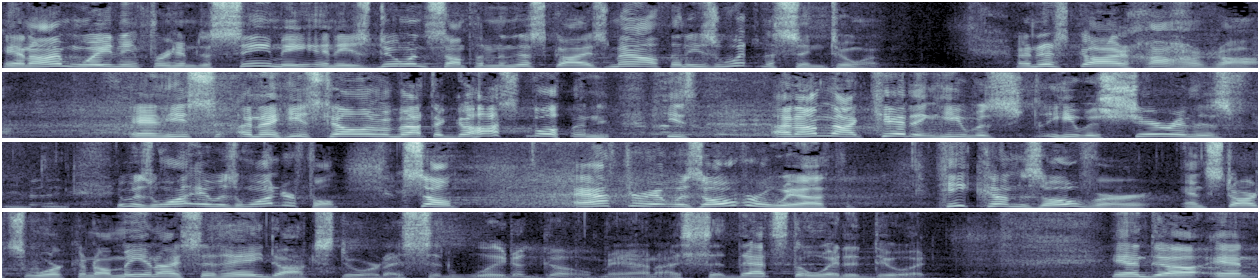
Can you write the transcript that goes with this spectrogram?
and I'm waiting for him to see me, and he's doing something in this guy's mouth, and he's witnessing to him. And this guy, ha ha ha and he's and he's telling him about the gospel and he's and I'm not kidding he was he was sharing this it was it was wonderful so after it was over with he comes over and starts working on me and I said hey doc Stewart I said way to go man I said that's the way to do it and uh, and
